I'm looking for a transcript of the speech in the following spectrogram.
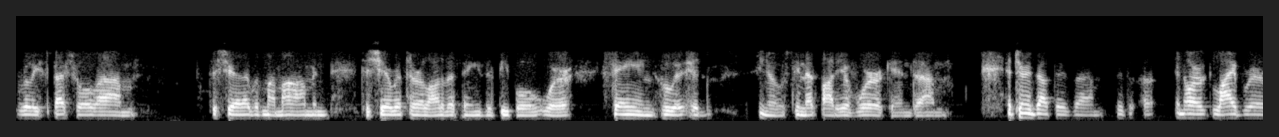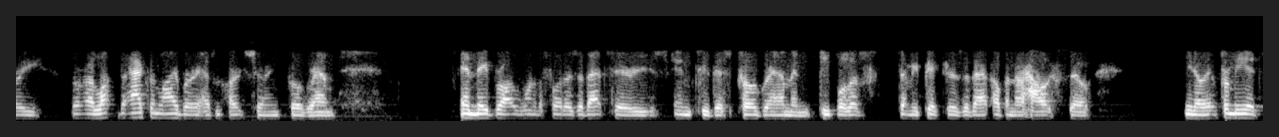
really special um, to share that with my mom and to share with her a lot of the things that people were saying who had, you know, seen that body of work. And um, it turns out there's, um, there's a, an art library, or a, the Akron Library has an art sharing program and they brought one of the photos of that series into this program, and people have sent me pictures of that up in their house. So, you know, for me, it's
